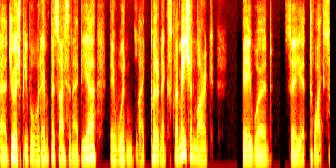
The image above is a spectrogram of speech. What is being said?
uh, Jewish people would emphasize an idea, they wouldn't like put an exclamation mark. They would say it twice.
